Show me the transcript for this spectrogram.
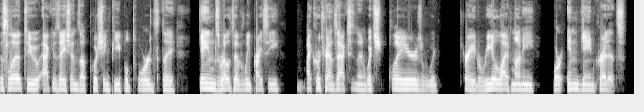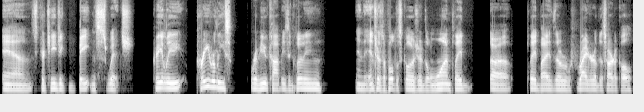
This led to accusations of pushing people towards the game's relatively pricey microtransactions in which players would trade real life money for in game credits and strategic bait and switch. Pre release review copies, including in the interest of full disclosure, the one played uh, played by the writer of this article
